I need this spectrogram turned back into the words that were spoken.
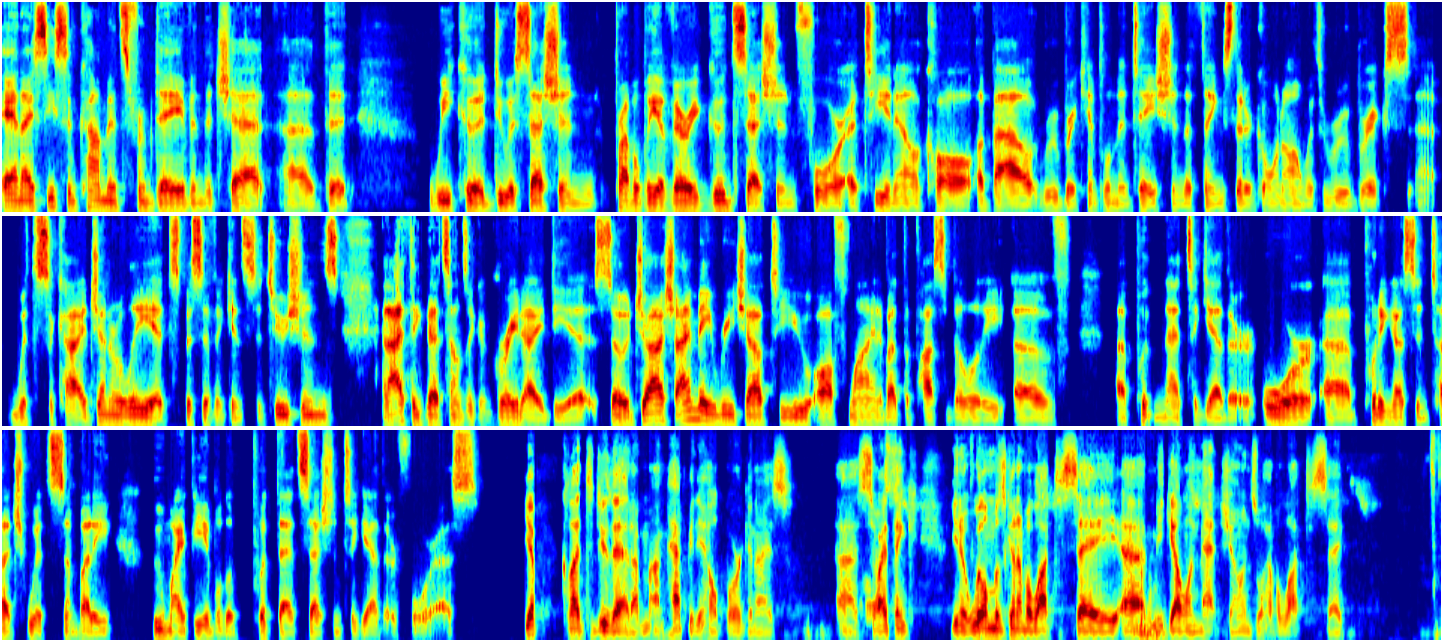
And I see some comments from Dave in the chat uh, that we could do a session, probably a very good session for a TNL call about rubric implementation, the things that are going on with rubrics uh, with Sakai generally at specific institutions. And I think that sounds like a great idea. So, Josh, I may reach out to you offline about the possibility of uh, putting that together or uh, putting us in touch with somebody who might be able to put that session together for us. Yep, glad to do that. I'm, I'm happy to help organize. Uh, so I think, you know, Wilma's going to have a lot to say. Uh, Miguel and Matt Jones will have a lot to say.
